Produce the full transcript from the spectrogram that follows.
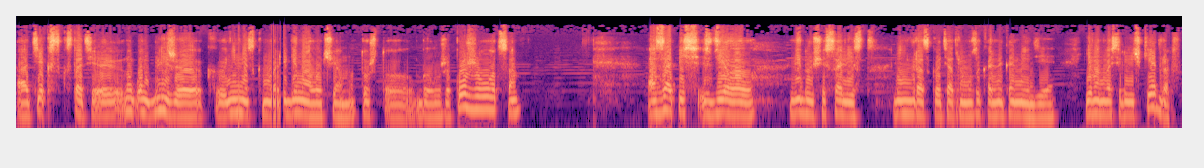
А текст, кстати, ну, он ближе к немецкому оригиналу, чем то, что было уже позже у Отца. А запись сделал ведущий солист Ленинградского театра музыкальной комедии Иван Васильевич Кедров.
